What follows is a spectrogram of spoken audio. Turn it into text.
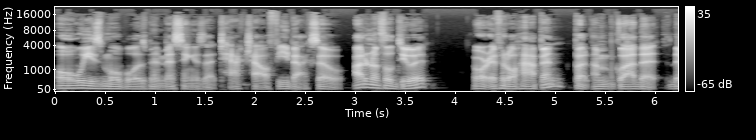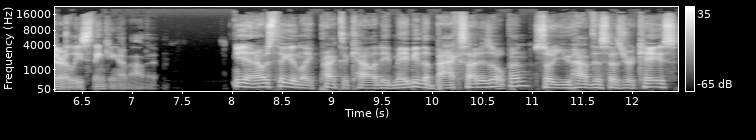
always mobile has been missing is that tactile feedback. So I don't know if they'll do it or if it'll happen, but I'm glad that they're at least thinking about it. Yeah, and I was thinking like practicality. Maybe the backside is open, so you have this as your case.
